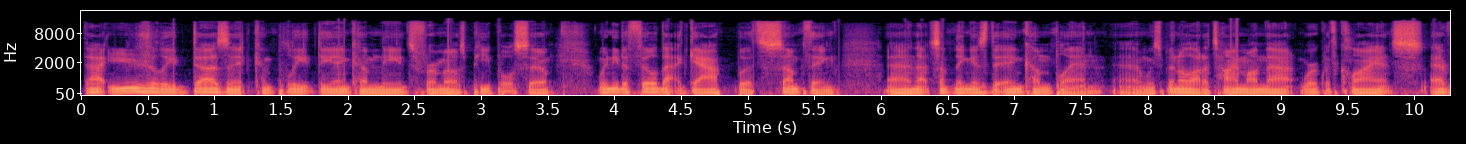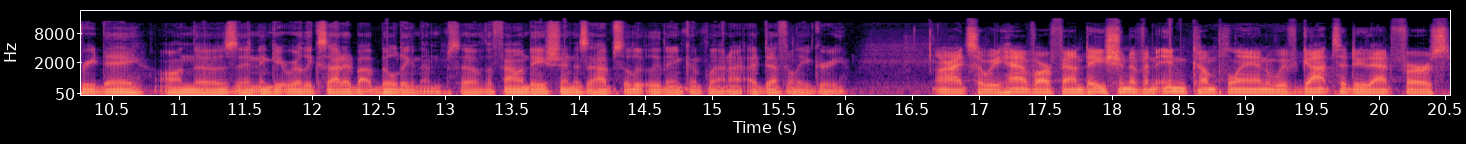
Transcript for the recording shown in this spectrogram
That usually doesn't complete the income needs for most people. So we need to fill that gap with something and that something is the income plan. And we spend a lot of time on that work with clients every day on those and, and get really excited about building them. So the foundation is absolutely the income plan. I, I definitely agree all right, so we have our foundation of an income plan. We've got to do that first.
